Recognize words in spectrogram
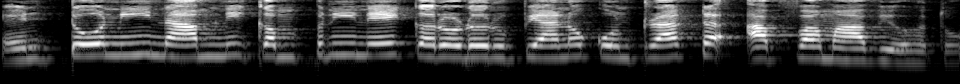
એન્ટોની નામની કંપનીને કરોડો રૂપિયાનો કોન્ટ્રાક્ટ આપવામાં આવ્યો હતો.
